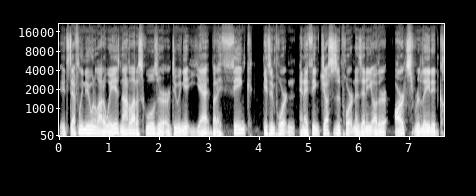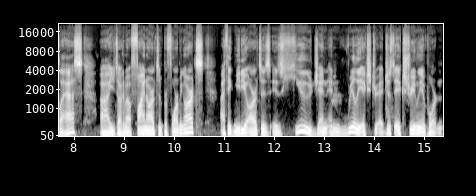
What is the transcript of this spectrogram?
It's definitely new in a lot of ways. Not a lot of schools are, are doing it yet, but I think it's important. And I think just as important as any other arts related class, uh, you're talking about fine arts and performing arts. I think media arts is is huge and and really extre- just extremely important.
